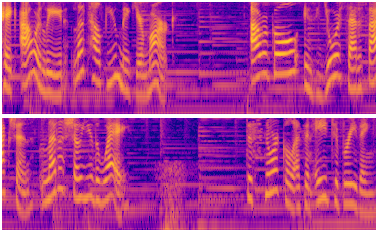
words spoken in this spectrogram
Take our lead, let's help you make your mark. Our goal is your satisfaction. Let us show you the way. The snorkel is an aid to breathing,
